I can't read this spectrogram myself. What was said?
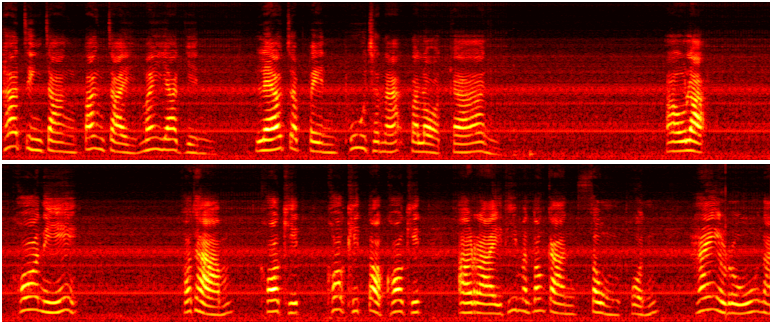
ถ้าจริงจังตั้งใจไม่ยากเย็น แล้วจะเป็นผู้ชนะตลอดกาลเอาละข้อนี้ เขาถามข้อคิด ข้อคิดตอบข้อคิดอะไรที่มันต้องการส่งผลให้รู้ใน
